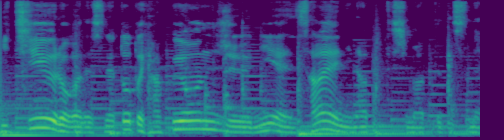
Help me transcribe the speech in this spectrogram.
1ユーロがですね、とうとう142円、3円になってしまってですね、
